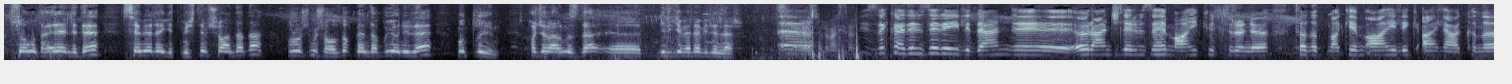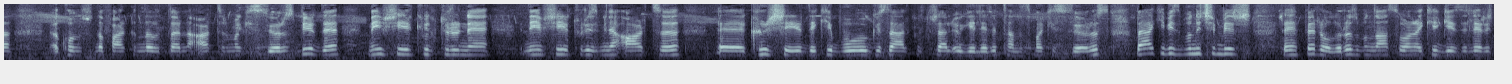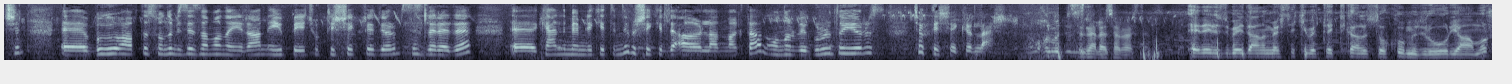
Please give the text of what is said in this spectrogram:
Zonguldak Ereğli'de seminere gitmiştim. Şu anda da buluşmuş olduk. Ben de bu yönüyle mutluyum. Hocalarımız da e, bilgi verebilirler. İstersiniz? Biz de Karadeniz Ereğli'den e, öğrencilerimize hem ahi kültürünü tanıtmak hem ahilik ahlakını e, konusunda farkındalıklarını artırmak istiyoruz. Bir de Nevşehir kültürüne, Nevşehir turizmine artı e, Kırşehir'deki bu güzel kültürel ögeleri tanıtmak istiyoruz. Belki biz bunun için bir rehber oluruz bundan sonraki geziler için. E, bu hafta sonu bize zaman ayıran Eyüp Bey'e çok teşekkür ediyorum. Sizlere de e, kendi memleketimde bu şekilde ağırlanmaktan onur ve gurur duyuyoruz. Çok teşekkürler. Okul müdürü Siz neler söylemek istersiniz? Ereğli Zübeyde Hanım Mesleki ve Teknik Anadolu Okul Müdürü Uğur Yağmur.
